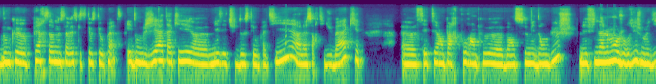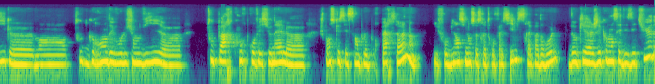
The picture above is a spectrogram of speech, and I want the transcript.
donc euh, personne ne savait ce que c'était ostéopathe. Et donc j'ai attaqué euh, mes études d'ostéopathie à la sortie du bac. Euh, c'était un parcours un peu ben, semé d'embûches, mais finalement aujourd'hui je me dis que ben, toute grande évolution de vie, tout parcours professionnel, je pense que c'est simple pour personne. Il faut bien, sinon ce serait trop facile, ce serait pas drôle. Donc euh, j'ai commencé des études.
